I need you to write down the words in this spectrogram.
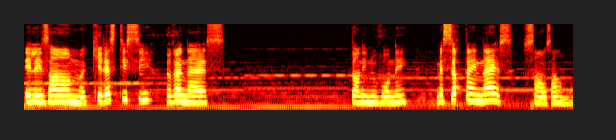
et les âmes qui restent ici renaissent dans les nouveaux-nés, mais certains naissent sans âme.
